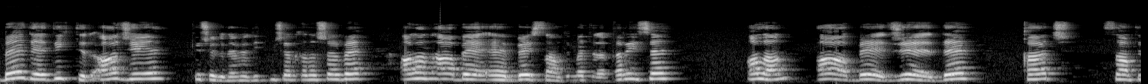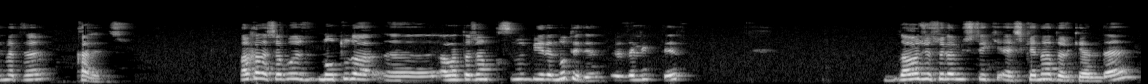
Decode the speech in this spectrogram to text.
BD diktir AC'ye köşe önemli dikmiş arkadaşlar ve alan ABE 5 cm kare ise alan ABCD kaç santimetre karedir? Arkadaşlar bu notu da e, anlatacağım kısmı bir yere not edin. Özelliktir. Daha önce söylemiştik eşkenar dörtgende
